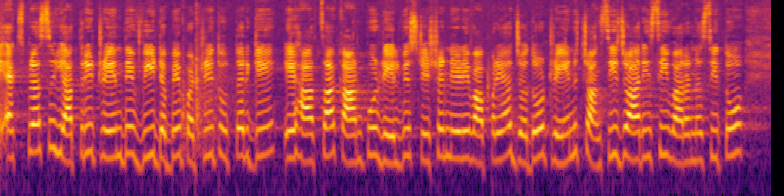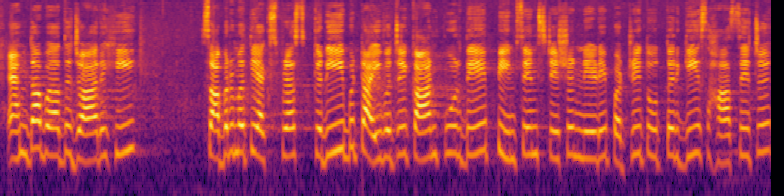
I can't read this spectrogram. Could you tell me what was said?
ਐਕਸਪ੍ਰੈਸ ਯਾਤਰੀ ਟ੍ਰੇਨ ਦੇ 20 ਡੱਬੇ ਪਟਰੀ ਤੋਂ ਉਤਰ ਗਏ। ਇਹ ਹਾਦਸਾ ਕਾਨਪੁਰ ਰੇਲਵੇ ਸਟੇਸ਼ਨ ਨੇੜੇ ਵਾਪਰਿਆ, ਜਦੋਂ ਟ੍ਰੇਨ ਝਾਂਸੀ ਜਾ ਰਹੀ ਸੀ। ਵਾਰਾਣਸੀ ਤੋਂ ਅਹਿਮਦਾਬਾਦ ਜਾ ਰਹੀ ਸਾਬਰਮਤੀ ਐਕਸਪ੍ਰੈਸ ਕਰੀਬ 2:30 ਵਜੇ ਕਾਨਪੁਰ ਦੇ ਭੀਮਸੇਨ ਸਟੇਸ਼ਨ ਨੇੜੇ ਪਟਰੀ ਤੋਂ ਉਤਰ ਗਈ। ਇਸ ਹਾਦਸੇ 'ਚ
